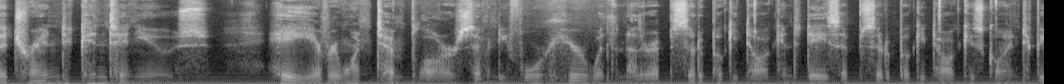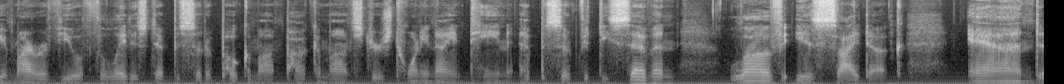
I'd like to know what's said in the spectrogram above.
The trend continues. Hey everyone, Templar74 here with another episode of Poke Talk, and today's episode of Poke Talk is going to be my review of the latest episode of Pokemon Pocket Monsters 2019, episode 57, Love is Psyduck. And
